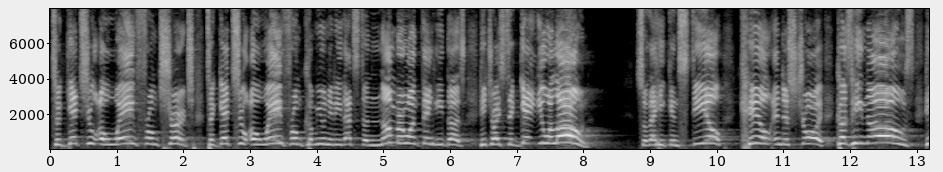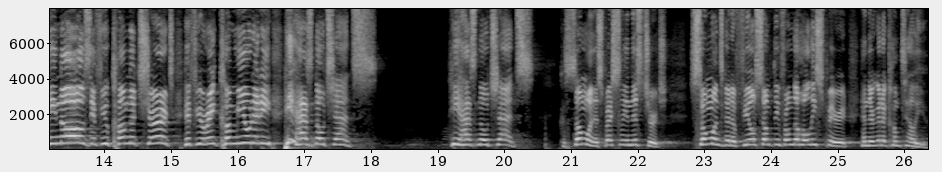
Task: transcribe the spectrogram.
to get you away from church, to get you away from community. That's the number one thing he does. He tries to get you alone so that he can steal, kill, and destroy. Because he knows, he knows if you come to church, if you're in community, he has no chance. He has no chance. Because someone, especially in this church, someone's going to feel something from the Holy Spirit and they're going to come tell you.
